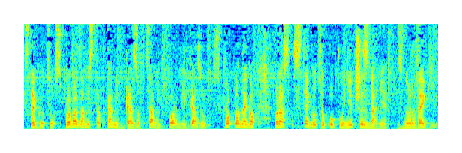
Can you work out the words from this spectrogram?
z tego, co sprowadzamy statkami, gazowcami w formie gazu skroplonego oraz z tego, co popłynie przez Danię z Norwegii.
